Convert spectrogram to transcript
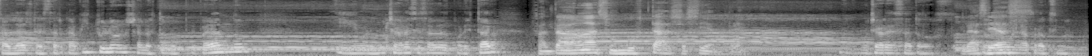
saldrá el tercer capítulo, ya lo estamos preparando. Y bueno, muchas gracias Albert por estar. Faltaba más, un gustazo siempre. muchas gracias a todos. Gracias. Nos vemos la próxima.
